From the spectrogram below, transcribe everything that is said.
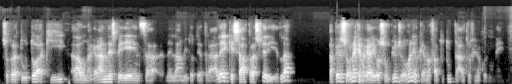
soprattutto a chi ha una grande esperienza nell'ambito teatrale e che sa trasferirla a persone che magari o sono più giovani o che hanno fatto tutt'altro fino a quel momento.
